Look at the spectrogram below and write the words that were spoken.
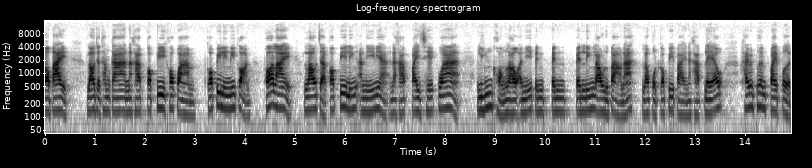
ต่อไปเราจะทำการนะครับ Copy ข้อความ Copy ลิงก์นี้ก่อน เพราะอะไรเราจะ Copy ลิงก์อันนี้เนี่ยนะครับ ไปเช็คว่า ลิงก์ของเราอันนี้เป็นเป็นเป็นลิงก์เราหรือเปล่านะ เรากด Copy ไปนะครับ แล้วให้เพื่อนๆไปเปิด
